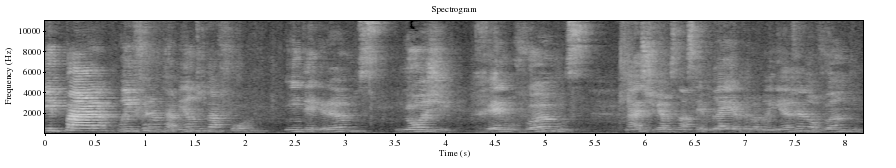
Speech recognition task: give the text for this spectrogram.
e para o enfrentamento da fome. Integramos e hoje renovamos, nós estivemos na Assembleia pela manhã renovando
